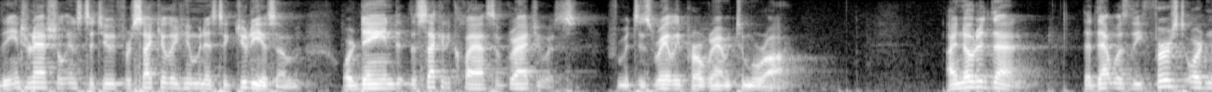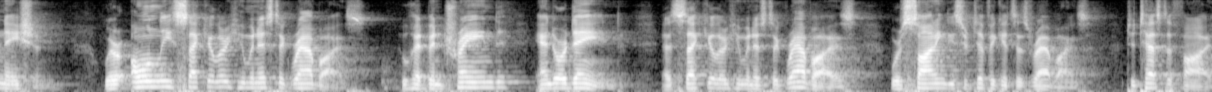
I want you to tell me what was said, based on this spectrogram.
the International Institute for Secular Humanistic Judaism ordained the second class of graduates from its Israeli program Tmura. I noted then that that was the first ordination where only secular humanistic rabbis who had been trained and ordained as secular humanistic rabbis were signing these certificates as rabbis to testify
